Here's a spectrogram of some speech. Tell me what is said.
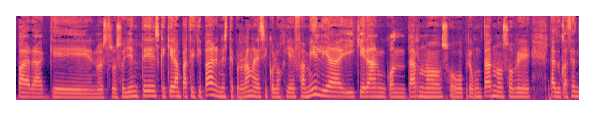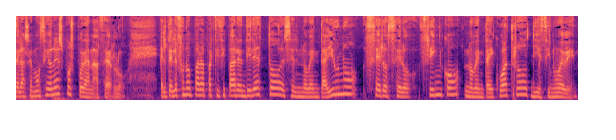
para que nuestros oyentes que quieran participar en este programa de Psicología y Familia y quieran contarnos o preguntarnos sobre la educación de las emociones, pues puedan hacerlo. El teléfono para participar en directo es el 91 005 94 19.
